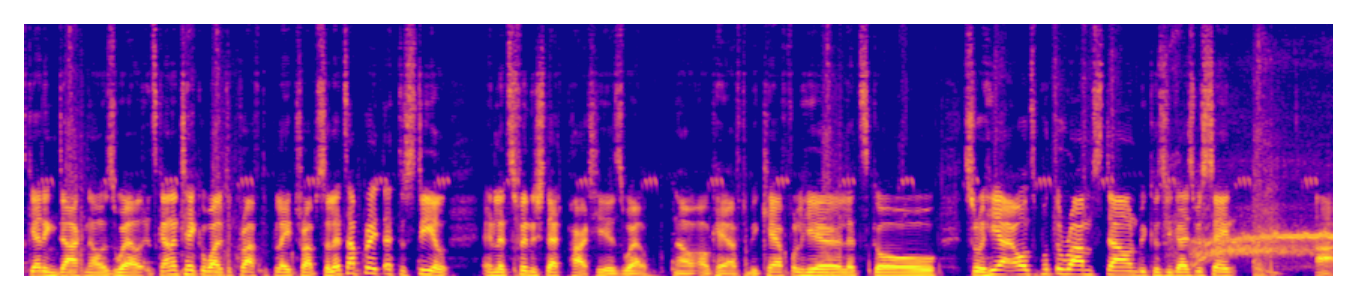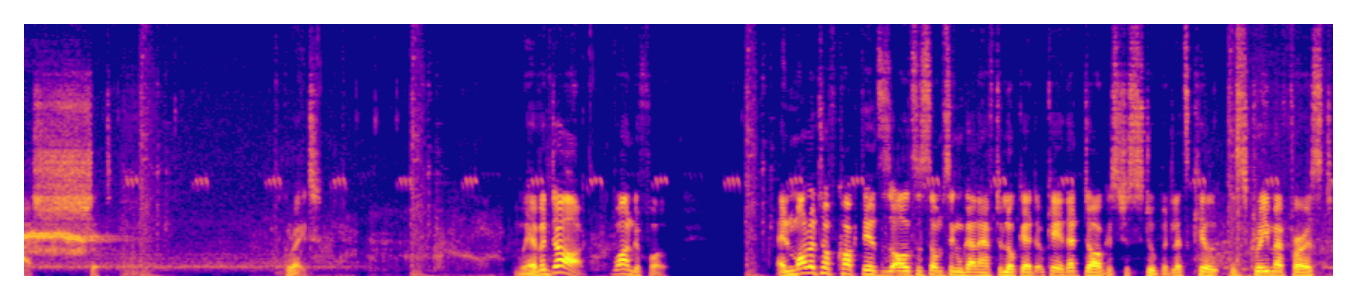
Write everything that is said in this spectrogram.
It's getting dark now as well. It's gonna take a while to craft the plate trap, so let's upgrade that to steel and let's finish that part here as well. Now, okay, I have to be careful here. Let's go. So here I also put the ramps down because you guys were saying... Ah, shit. Great. We have a dog. Wonderful. And Molotov cocktails is also something I'm gonna have to look at. Okay, that dog is just stupid. Let's kill the screamer first.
